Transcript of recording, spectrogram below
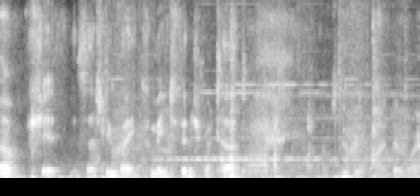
oh shit, it's actually waiting for me to finish my turn. Don't worry.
